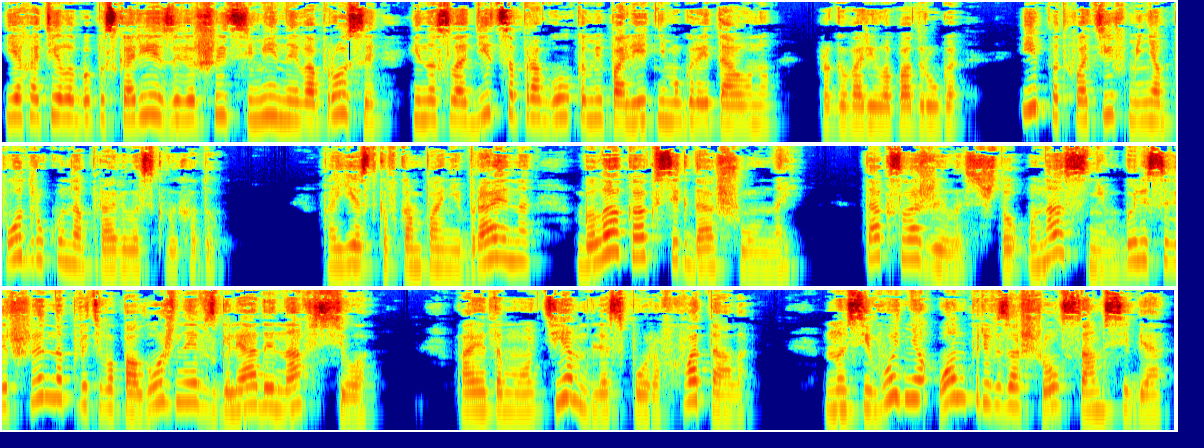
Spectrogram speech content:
я хотела бы поскорее завершить семейные вопросы и насладиться прогулками по летнему Грейтауну», — проговорила подруга, и, подхватив меня под руку, направилась к выходу. Поездка в компании Брайана была, как всегда, шумной. Так сложилось, что у нас с ним были совершенно противоположные взгляды на все. Поэтому тем для споров хватало но сегодня он превзошел сам себя.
